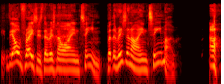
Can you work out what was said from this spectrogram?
the old phrase is there is no I in team, but there is an I in Timo. oh.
